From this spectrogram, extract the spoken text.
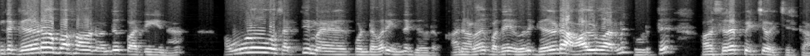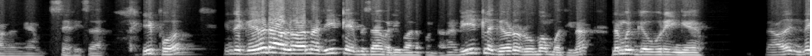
இந்த கருட பகவான் வந்து பாத்தீங்கன்னா அவ்வளோ சக்தி கொண்டவர் இந்த கருடம். அதனால பார்த்தீங்கன்னா இவர் வந்து கருட ஆழ்வார்னு கொடுத்து அவர் சிறப்பிச்சு வச்சிருக்காங்க சரி சார். இப்போ இந்த கருட ஆழ்வார்னா வீட்டில் வீட்டுல எப்படி சார் வழிபாடு பண்றாங்க? வீட்டுல கருட ரூபம் பாத்தீங்கன்னா நம்ம கௌரிங்க. அதாவது இந்த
